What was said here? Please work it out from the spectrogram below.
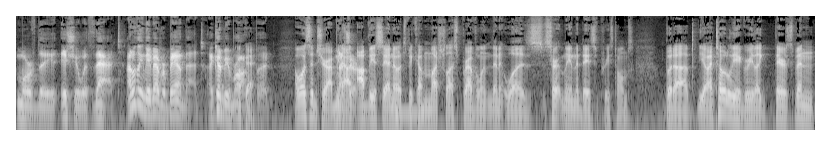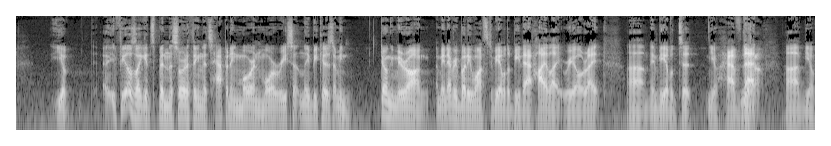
a, more of the issue with that. I don't think they've ever banned that. I could be wrong, Okay. but I wasn't sure. I mean, I- sure. obviously, I know it's become much less prevalent than it was certainly in the days of Priest Holmes. But uh, you know, I totally agree. Like, there's been, you know, it feels like it's been the sort of thing that's happening more and more recently. Because I mean, don't get me wrong. I mean, everybody wants to be able to be that highlight reel, right? Um, and be able to, you know, have that, uh, you know.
